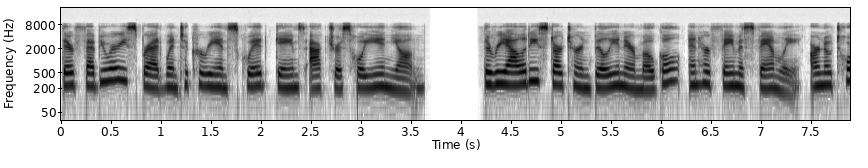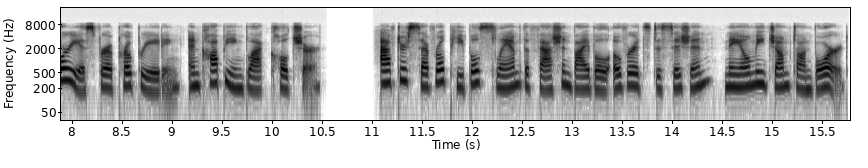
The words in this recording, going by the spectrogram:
their February spread went to Korean Squid Games actress HoYeon Jung. The reality star turned billionaire mogul and her famous family are notorious for appropriating and copying black culture. After several people slammed the fashion Bible over its decision, Naomi jumped on board.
